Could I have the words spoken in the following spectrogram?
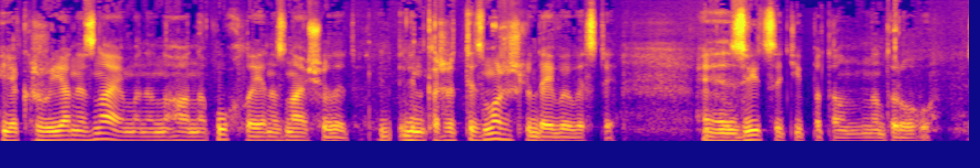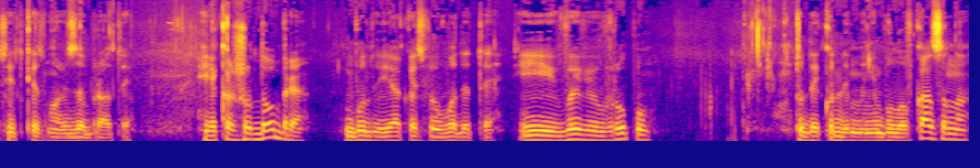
Я кажу, я не знаю, в мене нога напухла, я не знаю, що. Він каже, ти зможеш людей вивезти е, звідси, типу, там на дорогу, звідки зможеш забрати. Я кажу, добре, буду якось виводити. І вивів групу туди, куди мені було вказано.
